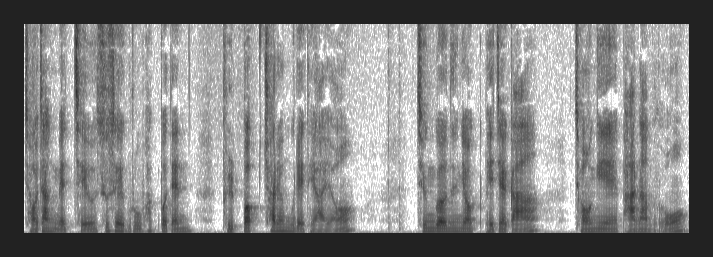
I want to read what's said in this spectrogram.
저장 매체의 수색으로 확보된 불법 촬영물에 대하여 증거 능력 배제가 정의에 반함으로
